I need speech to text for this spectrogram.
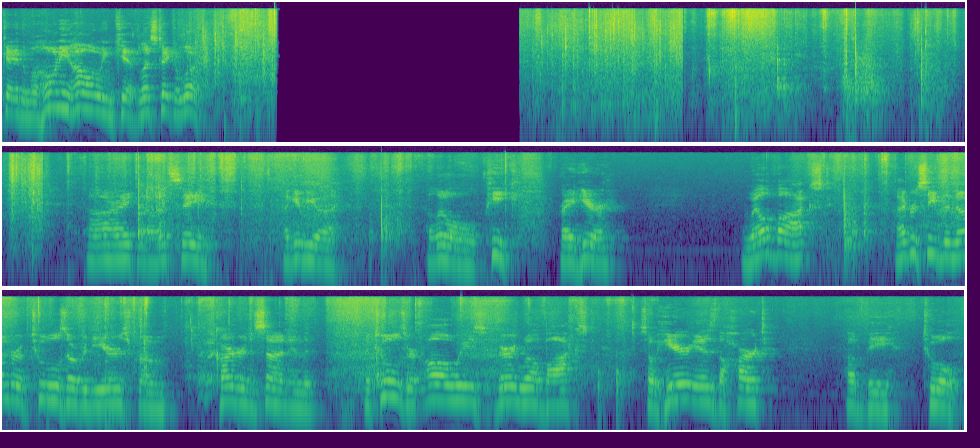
Okay, the Mahoney hollowing kit. Let's take a look. All right, now let's see. I'll give you a, a little peek right here. Well boxed. I've received a number of tools over the years from Carter and Son, and the the tools are always very well boxed. So here is the heart of the tool,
